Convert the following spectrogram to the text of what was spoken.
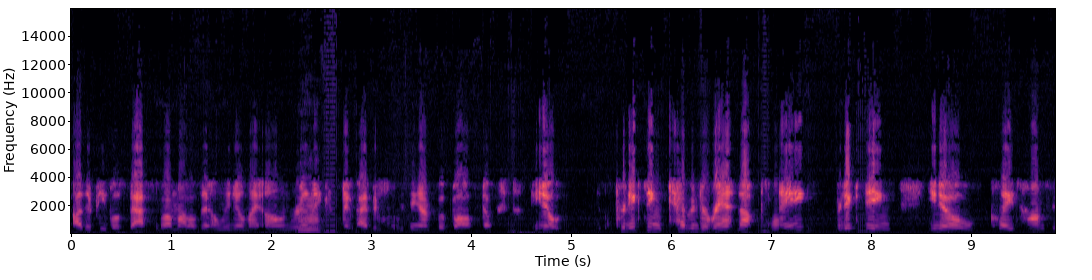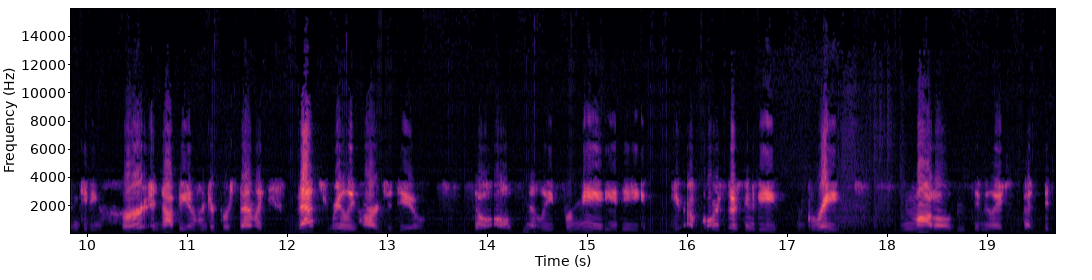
other people's basketball models. I only know my own really because mm-hmm. I've been focusing on football. So you know, predicting Kevin Durant not playing predicting, you know, Klay Thompson getting hurt and not being 100%, like that's really hard to do. So ultimately, for me, the of course there's going to be great models and simulations, but it's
